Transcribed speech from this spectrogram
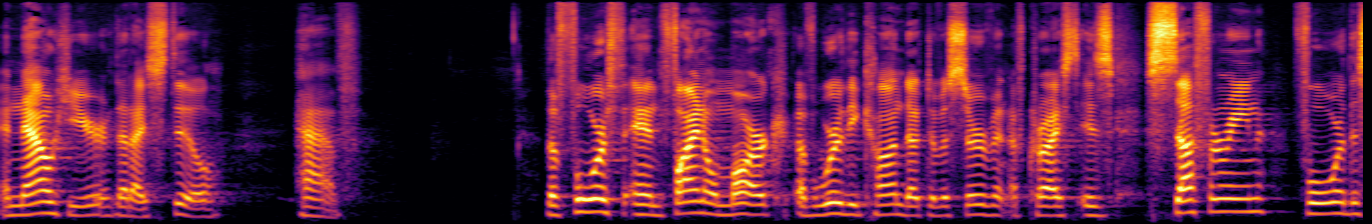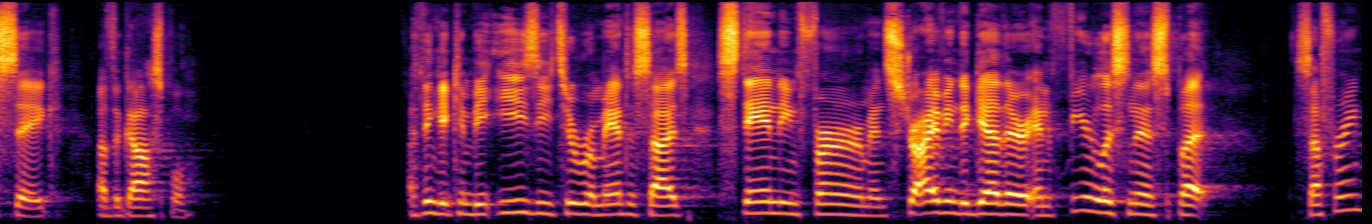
and now hear that I still have. The fourth and final mark of worthy conduct of a servant of Christ is suffering for the sake of the gospel. I think it can be easy to romanticize standing firm and striving together and fearlessness, but suffering?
